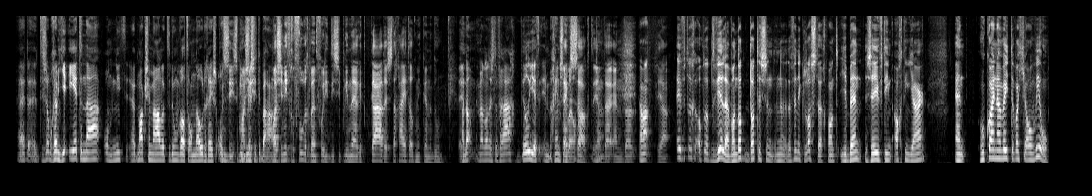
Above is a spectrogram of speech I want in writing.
het is op een gegeven moment je eert erna om niet het maximale te doen wat dan nodig is om Precies, die je- missie te behalen. Maar als je niet gevoelig bent voor die disciplinaire kaders, dan ga je het ook niet kunnen doen. maar, dan, maar dan is de vraag, wil je het in beginsel wel? Exact. Ja. En, daar, en dat, Ja, maar ja. even terug op dat willen, want dat, dat, is een, een, dat vind ik lastig. Want je bent 17, 18 jaar en hoe kan je nou weten wat je al wil?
